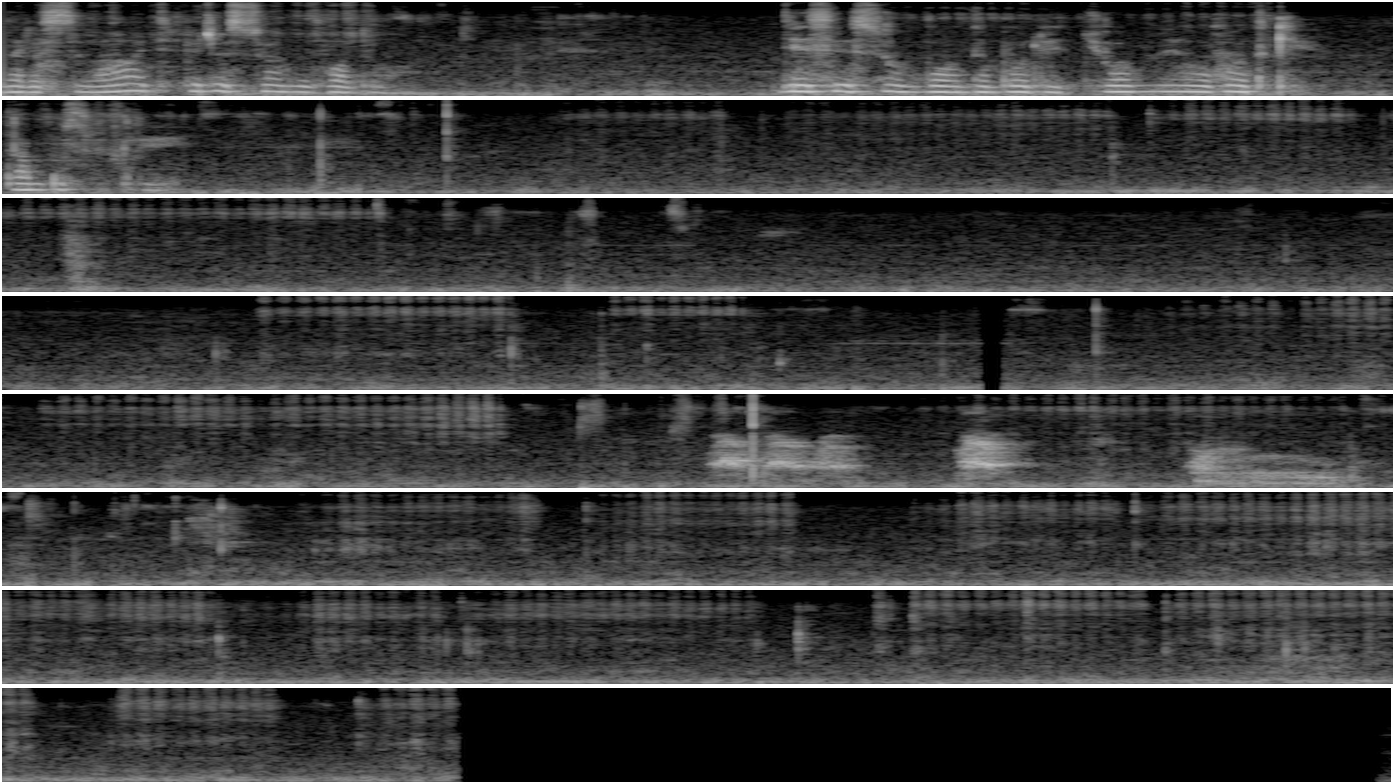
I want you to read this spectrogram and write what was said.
Нарисовала, теперь рисуем воду. Здесь рисуем воду более темные лодки, там посветлее.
